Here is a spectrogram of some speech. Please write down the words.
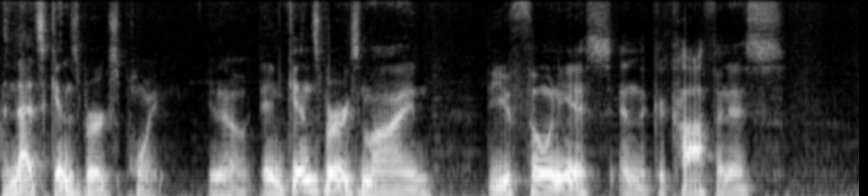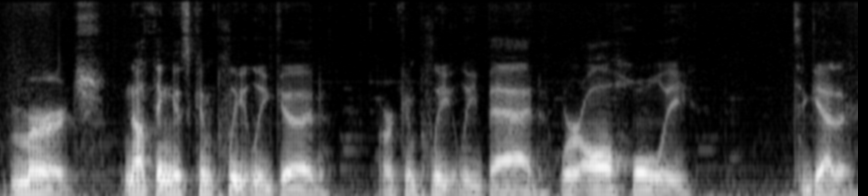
And that's Ginsberg's point. You know, in Ginsberg's mind, the euphonious and the cacophonous merge. Nothing is completely good or completely bad. We're all holy together.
